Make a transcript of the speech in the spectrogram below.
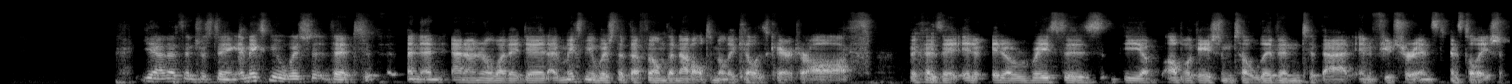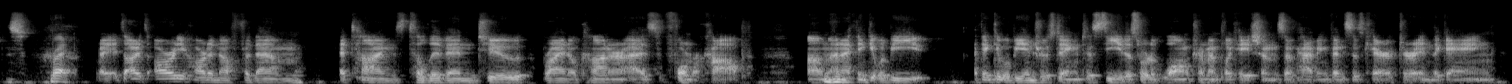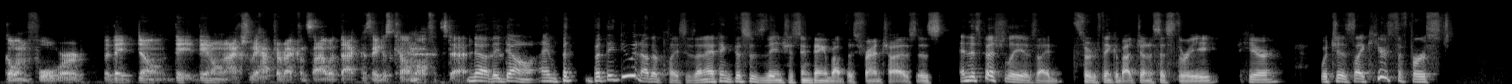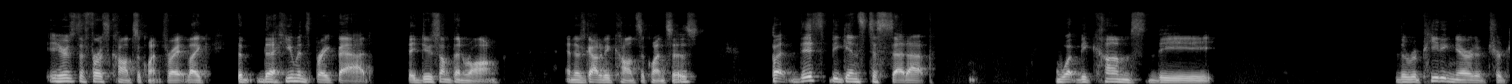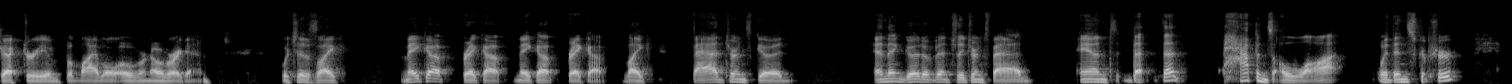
yeah, that's interesting. It makes me wish that, and, and, and I don't know why they did. It makes me wish that the film did not ultimately kill his character off because it it, it erases the obligation to live into that in future inst- installations. Right. Right. It's it's already hard enough for them at times to live into Brian O'Connor as former cop, um, mm-hmm. and I think it would be I think it would be interesting to see the sort of long term implications of having Vince's character in the gang going forward. But they don't. They they don't actually have to reconcile with that because they just kill him off instead. No, they don't. And but but they do in other places. And I think this is the interesting thing about this franchise is, and especially as I sort of think about Genesis three here, which is like here's the first here's the first consequence, right? Like the the humans break bad, they do something wrong, and there's got to be consequences. But this begins to set up what becomes the the repeating narrative trajectory of the Bible over and over again, which is like make up, break up, make up, break up. Like bad turns good, and then good eventually turns bad. And that that happens a lot within scripture.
